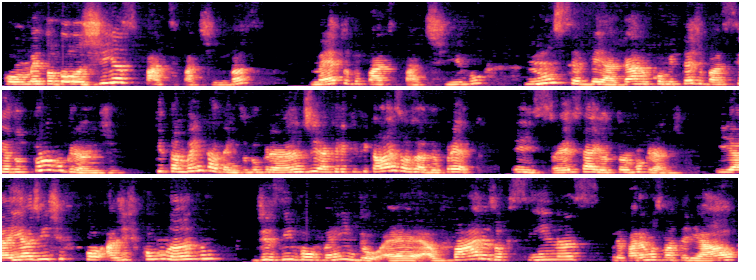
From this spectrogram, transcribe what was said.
com metodologias participativas, método participativo, no CBH, no Comitê de Bacia do Turvo Grande, que também está dentro do Grande, é aquele que fica lá em São José do Preto. Isso, esse aí, o Turvo Grande. E aí a gente ficou, a gente ficou um ano desenvolvendo é, várias oficinas, preparamos material,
